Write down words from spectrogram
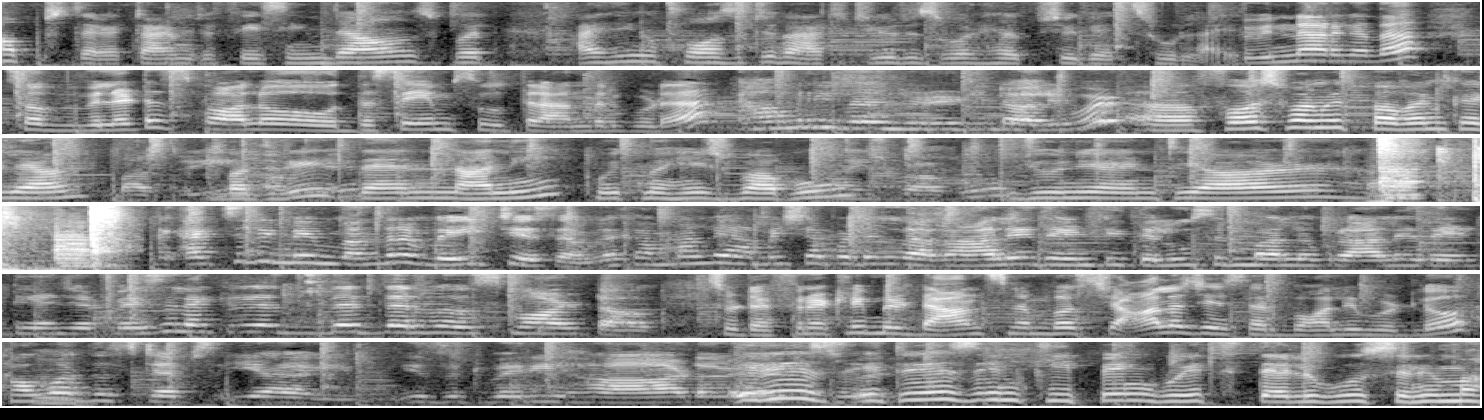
ups, there are times you're facing downs, but I think a positive attitude is what helps you get through life. విన్నారు కదా సో లెటర్స్ ఫాలో ద సేమ్ సూత్ర అందరు కూడా హౌ మెనీ ఫిల్మ్స్ యు డిడ్ ఇన్ టాలీవుడ్ Uh, first one with Pavan Kalyan, Badri, Badri, then Nani with Mahesh Babu, Babu. Junior NTR. యాక్చువల్లీ మేము అందరం వెయిట్ చేసాం లైక్ మళ్ళీ అమిషా పటేల్ రాలేదేంటి తెలుగు సినిమాలోకి రాలేదేంటి అని చెప్పేసి లైక్ దర్ వాజ్ స్మాల్ టాక్ సో డెఫినెట్లీ మీరు డాన్స్ నెంబర్స్ చాలా చేశారు బాలీవుడ్ లో హౌ ఆర్ ద స్టెప్స్ ఇస్ ఇట్ వెరీ హార్డ్ It is. It is in keeping with Telugu cinema.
